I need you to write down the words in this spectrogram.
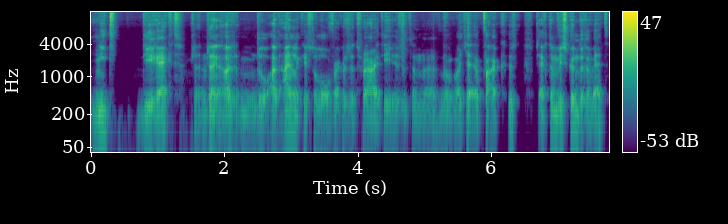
niet direct. Ik bedoel, uiteindelijk is de law of requisite variety is het een, eh, wat jij ook vaak zegt, een wiskundige wet.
